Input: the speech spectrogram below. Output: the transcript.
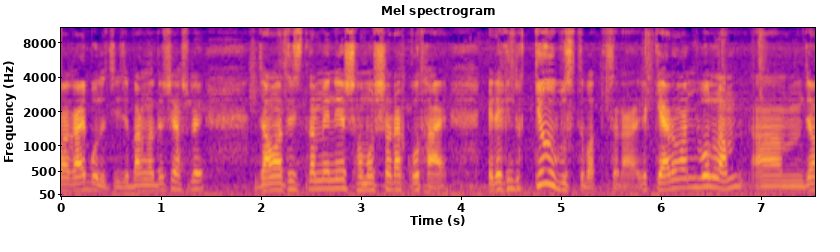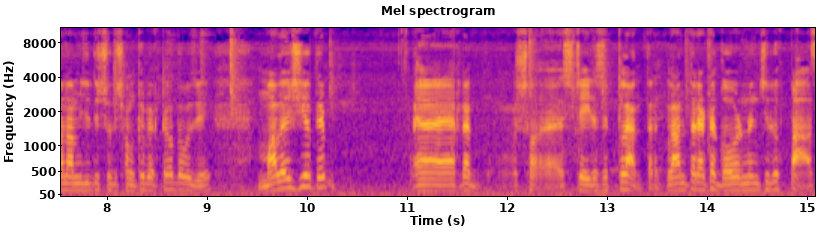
জায়গায় বলেছি যে বাংলাদেশে আসলে জামাত ইসলামী নিয়ে সমস্যাটা কোথায়, এটা কিন্তু কেউই বুঝতে পারতেছে না। যে কেন আমি বললাম যেমন আমি যদি শুধু সংক্ষেপে একটা কথা বলছি মালয়েশিয়াতে একটা স্টেট আছে ক্লান্তার। ক্লান্তার একটা গভর্নমেন্ট ছিল পাস।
